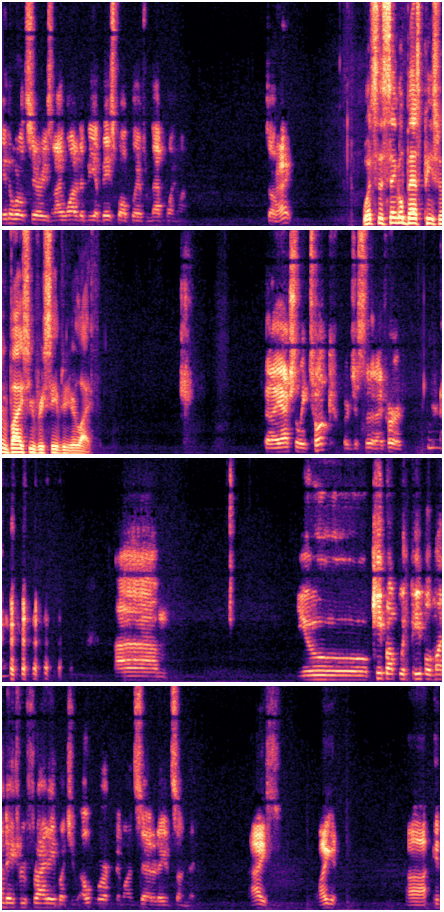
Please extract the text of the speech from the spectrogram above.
in the World Series, and I wanted to be a baseball player from that point on. So All right. What's the single best piece of advice you've received in your life? that I actually took, or just so that I've heard. um, you keep up with people Monday through Friday, but you outwork them on Saturday and Sunday. Nice. Like it. Uh, in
